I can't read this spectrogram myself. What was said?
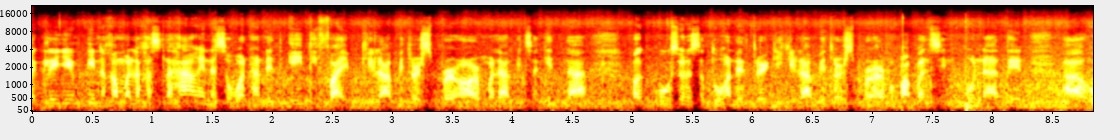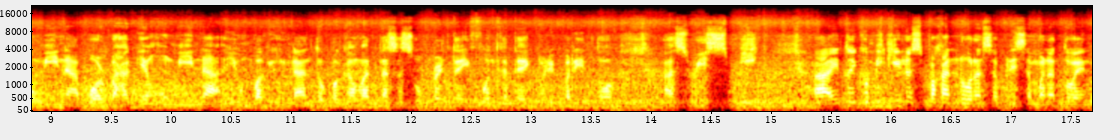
taglay niya yung pinakamalakas na hangin na sa 185 kilometers per hour malapit sa gitna. Pagpuso na sa 230 kilometers per hour. Mapapansin po natin ah, humina po or bahagyang humina yung bagyong Nando bagamat nasa super typhoon category pa rito as we speak. Ah, ito'y kumikilos pa kanluran sa bilis naman na 20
